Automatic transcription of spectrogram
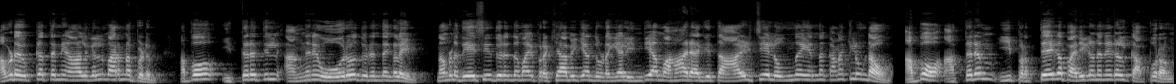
അവിടെയൊക്കെ തന്നെ ആളുകൾ മരണപ്പെടും. അപ്പോൾ ഇത്തരത്തിൽ അങ്ങനെ ഓരോ ദുരന്തങ്ങളെയും നമ്മൾ ദേശീയ ദുരന്തമായി പ്രഖ്യാപിക്കാൻ തുടങ്ങിയാൽ ഇന്ത്യ മഹാരാജ്യത്ത് ആഴ്ചയിൽ ഒന്ന് എന്ന കണക്കിലുണ്ടാവും. അപ്പോൾ അത്തരം ഈ പ്രത്യേക പരിഗണനകൾക്കപ്പുറം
